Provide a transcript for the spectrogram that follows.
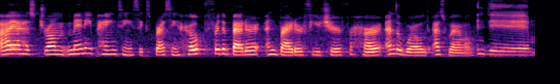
Aya has drawn many paintings expressing hope for the better and brighter future for her and the world as well. And, uh...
